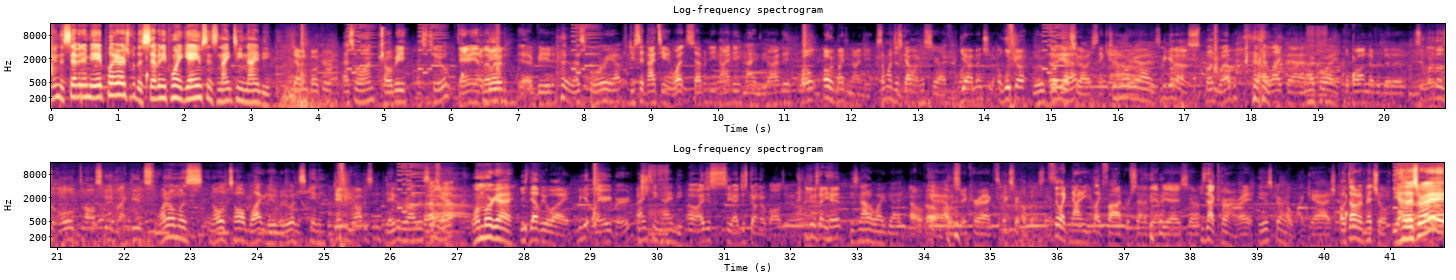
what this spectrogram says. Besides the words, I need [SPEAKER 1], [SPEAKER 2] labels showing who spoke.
[SPEAKER 1] Name the seven NBA players with a 70-point game since 1990.
[SPEAKER 2] Devin Booker.
[SPEAKER 1] That's one.
[SPEAKER 3] Kobe,
[SPEAKER 1] That's two.
[SPEAKER 3] Damian
[SPEAKER 2] Embiid.
[SPEAKER 3] Lillard, yeah, Embiid.
[SPEAKER 1] That's four. Yep.
[SPEAKER 3] You said 19, what, 70, 90?
[SPEAKER 1] 90.
[SPEAKER 3] 90?
[SPEAKER 2] Well, oh, 1990.
[SPEAKER 3] Someone just got one this year. I think.
[SPEAKER 2] Yeah, I mentioned Luca.
[SPEAKER 1] Luka.
[SPEAKER 3] Oh,
[SPEAKER 1] yeah.
[SPEAKER 3] that's who I was thinking.
[SPEAKER 1] Two
[SPEAKER 3] of.
[SPEAKER 1] more guys.
[SPEAKER 4] Let me get a Spud Webb.
[SPEAKER 3] I like that.
[SPEAKER 1] Not quite.
[SPEAKER 2] LeBron never did it.
[SPEAKER 4] Is it one of those old, tall, skinny black dudes?
[SPEAKER 1] One of them was an old, tall black dude, but he wasn't skinny.
[SPEAKER 2] David Robinson.
[SPEAKER 1] David Robinson.
[SPEAKER 4] Ah.
[SPEAKER 1] yeah. One more guy.
[SPEAKER 3] He's definitely white.
[SPEAKER 4] Let me get Larry Bird.
[SPEAKER 1] 1990.
[SPEAKER 4] Oh, I just see. I just don't know balls.
[SPEAKER 2] Can you give us any hint?
[SPEAKER 1] He's not a white guy.
[SPEAKER 3] Oh, okay. I was correct.
[SPEAKER 4] Thanks for helping us there.
[SPEAKER 3] Still like 90, like 5% of the NBA, so. He's not current, right?
[SPEAKER 1] He is current.
[SPEAKER 3] Oh my gosh. Oh, Donovan Mitchell.
[SPEAKER 1] Yeah, that's right.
